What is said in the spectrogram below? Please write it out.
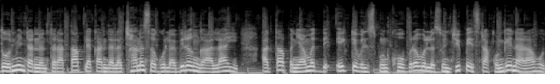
दोन मिनिटांनंतर आता आपल्या कांद्याला छान असा गुलाबी रंग आला आहे आता आपण यामध्ये एक टेबलस्पून खोबरं व लसूणची पेस्ट टाकून घेणार आहोत.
